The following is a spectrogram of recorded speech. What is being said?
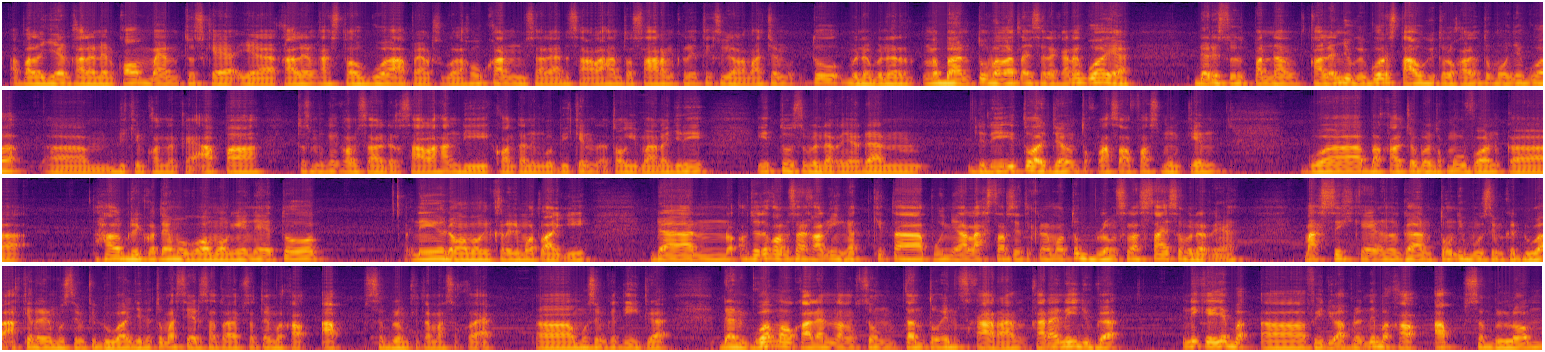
Apalagi yang kalian yang komen terus kayak ya kalian kasih tau gue apa yang harus gue lakukan misalnya ada kesalahan atau saran kritik segala macam itu bener-bener ngebantu banget lah istilahnya. Karena gue ya dari sudut pandang kalian juga gue harus tahu gitu loh kalian tuh maunya gue um, bikin konten kayak apa. Terus mungkin kalau misalnya ada kesalahan di konten yang gue bikin atau gimana jadi itu sebenarnya. Dan jadi itu aja untuk Last of Us mungkin. Gue bakal coba untuk move on ke hal berikutnya yang mau gue omongin yaitu ini udah ngomongin ke remote lagi. Dan waktu itu kalau misalnya kalian ingat kita punya Leicester City remote tuh belum selesai sebenarnya. Masih kayak ngegantung di musim kedua akhir dari musim kedua. Jadi tuh masih ada satu episode yang bakal up sebelum kita masuk ke uh, musim ketiga. Dan gua mau kalian langsung tentuin sekarang karena ini juga ini kayaknya uh, video ini bakal up sebelum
